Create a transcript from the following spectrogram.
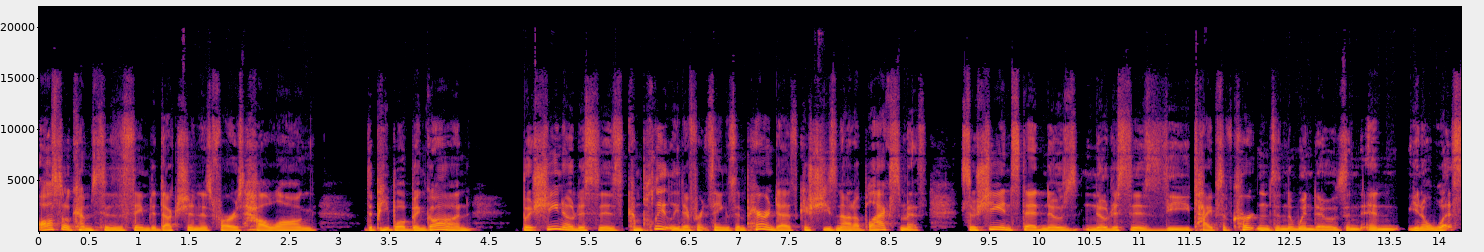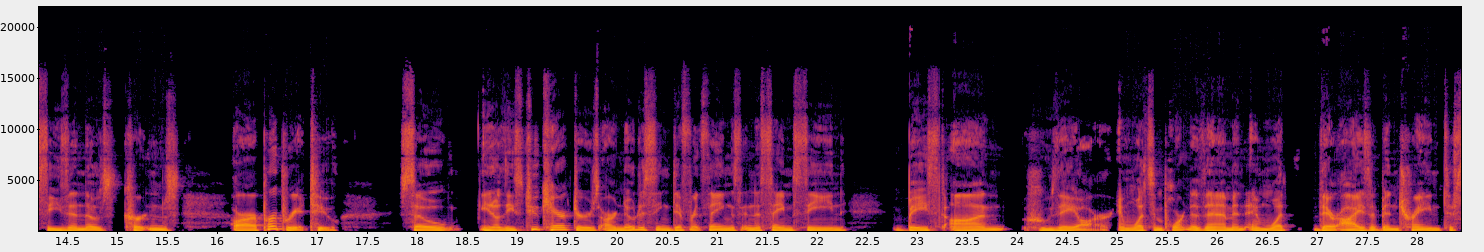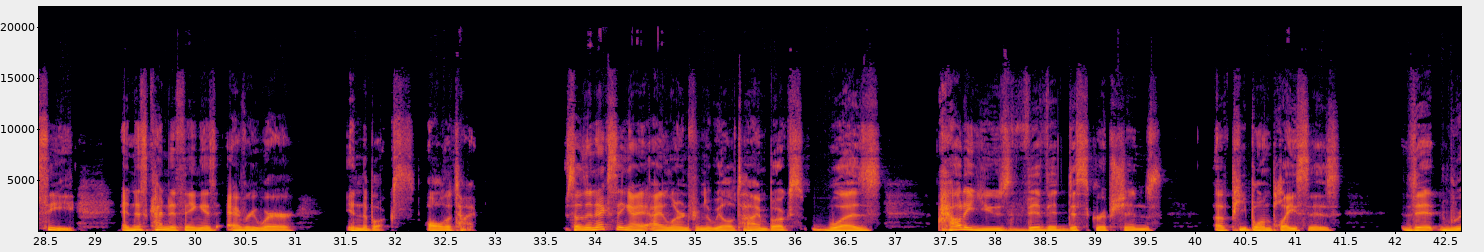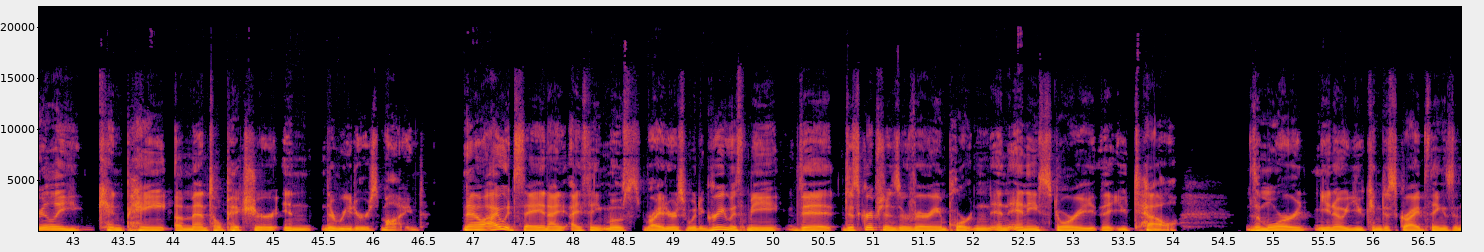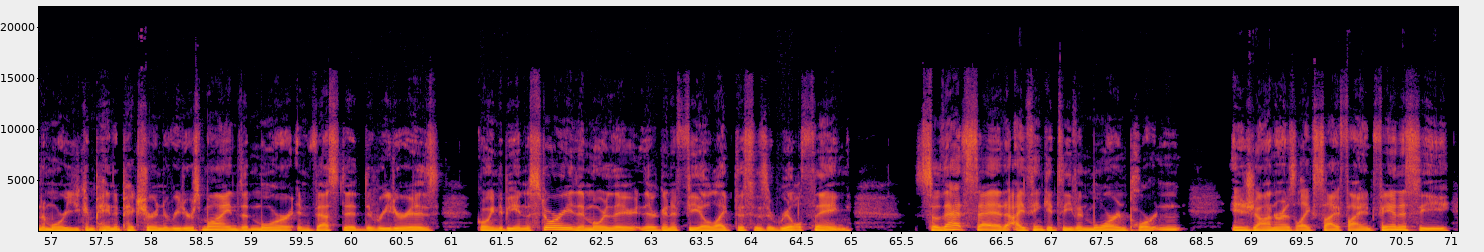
also comes to the same deduction as far as how long the people have been gone. But she notices completely different things than Perrin does because she's not a blacksmith. So she instead knows notices the types of curtains in the windows and and you know what season those curtains are appropriate to. So, you know, these two characters are noticing different things in the same scene based on who they are and what's important to them and, and what their eyes have been trained to see. And this kind of thing is everywhere in the books all the time. So the next thing I, I learned from the Wheel of Time books was how to use vivid descriptions of people and places that really can paint a mental picture in the reader's mind. Now, I would say, and I, I, think most writers would agree with me, that descriptions are very important in any story that you tell. The more you know you can describe things and the more you can paint a picture in the reader's mind, the more invested the reader is going to be in the story, the more they're, they're going to feel like this is a real thing. So, that said, I think it's even more important in genres like sci fi and fantasy.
